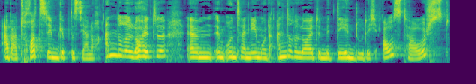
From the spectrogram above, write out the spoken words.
aber trotzdem gibt es ja noch andere Leute ähm, im Unternehmen oder andere Leute, mit denen du dich austauschst.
